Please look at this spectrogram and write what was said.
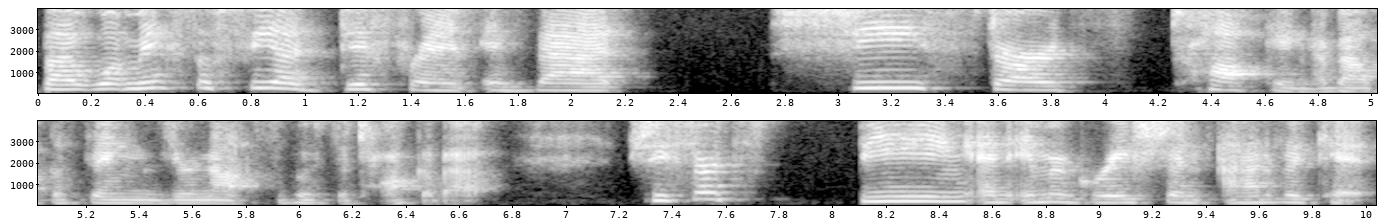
But what makes Sofia different is that she starts talking about the things you're not supposed to talk about. She starts being an immigration advocate.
